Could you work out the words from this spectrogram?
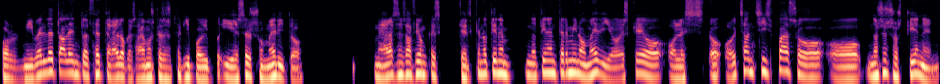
por nivel de talento, etcétera, y lo que sabemos que es este equipo y, y ese es su mérito, me da la sensación que es que, es que no, tienen, no tienen término medio. Es que o, les, o, echan chispas o, no se sostienen.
